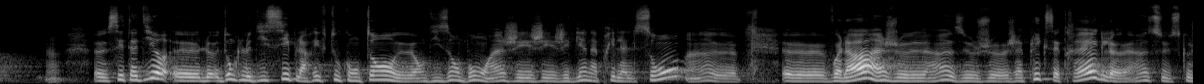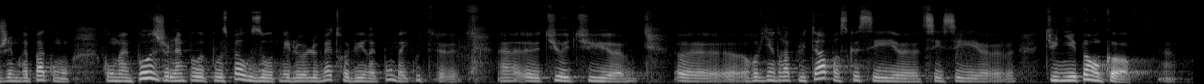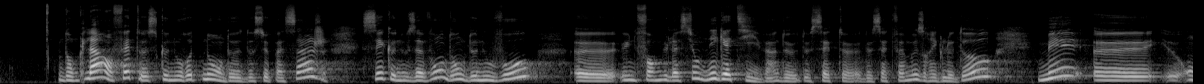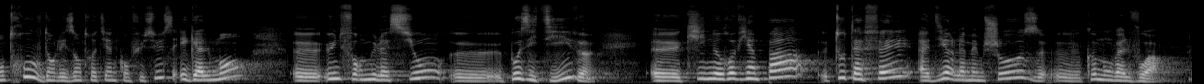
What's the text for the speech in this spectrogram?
Euh, c'est-à-dire, euh, donc le disciple arrive tout content euh, en disant bon, hein, j'ai bien appris la leçon, hein, voilà, hein, j'applique cette règle, ce, que j'aimerais pas qu'on m'impose, je l'impose pas aux autres. Mais le, maître lui répond bah écoute, tu, reviendras plus tard parce que tu n'y es pas encore. Donc là, en fait, ce que nous retenons de, ce passage, c'est que nous avons donc de nouveau euh, une formulation négative hein, de, cette, de, cette, fameuse règle d'or, mais euh, on trouve dans les entretiens de Confucius également euh, une formulation positive qui ne revient pas tout à fait à dire la même chose comme on va le voir.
